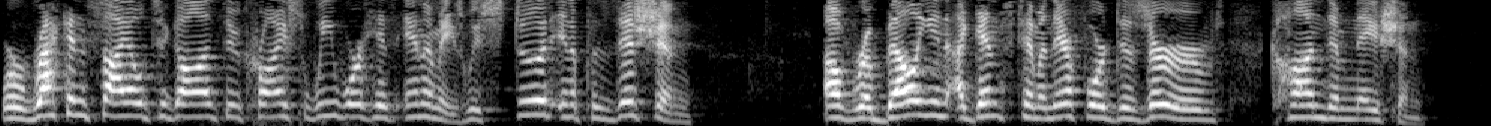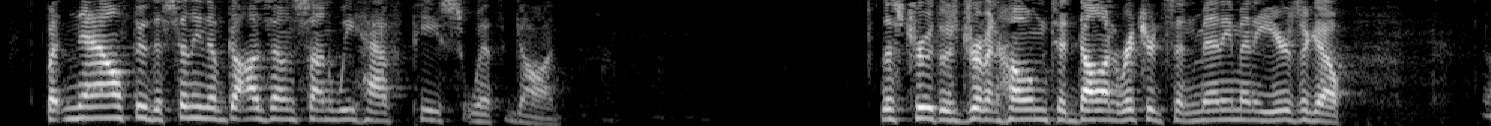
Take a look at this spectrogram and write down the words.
were reconciled to God through Christ, we were His enemies. We stood in a position of rebellion against Him and therefore deserved condemnation. But now, through the sending of God's own Son, we have peace with God. This truth was driven home to Don Richardson many, many years ago uh,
